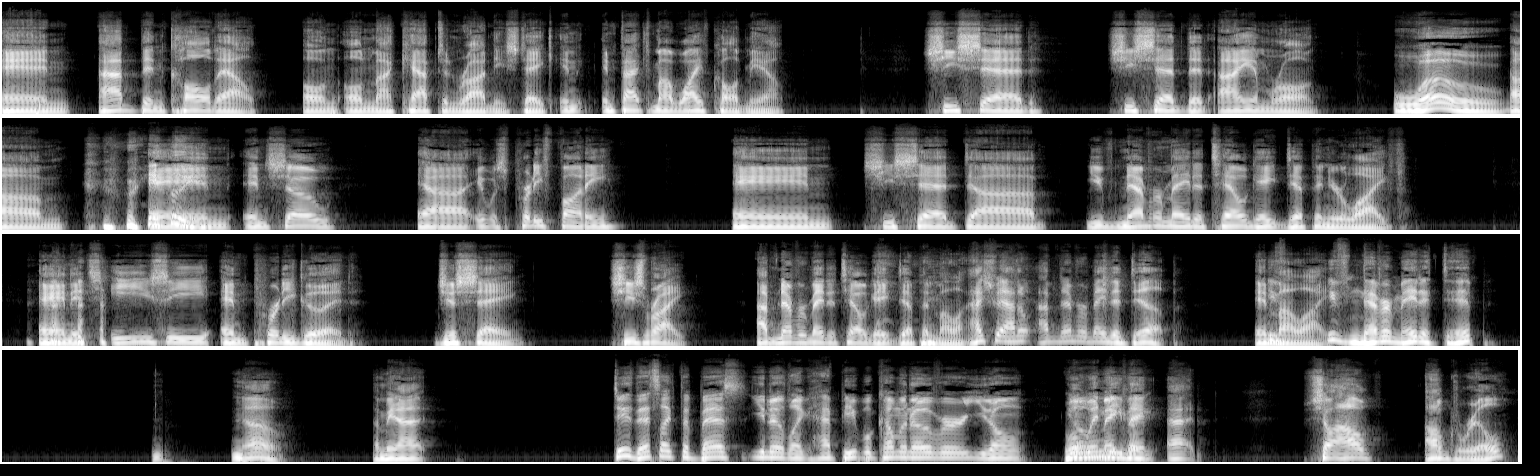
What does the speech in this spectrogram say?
and I've been called out on on my Captain Rodney steak. In in fact, my wife called me out. She said she said that I am wrong. Whoa. Um, Really? and and so uh, it was pretty funny. And she said, uh, "You've never made a tailgate dip in your life, and it's easy and pretty good." Just saying, she's right. I've never made a tailgate dip in my life. Actually, I don't. I've never made a dip in You've- my life. You've never made a dip? No, I mean I. Dude, that's like the best. You know, like have people coming over. You don't. You Well, don't Wendy make her- make. Uh, so I'll I'll grill.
